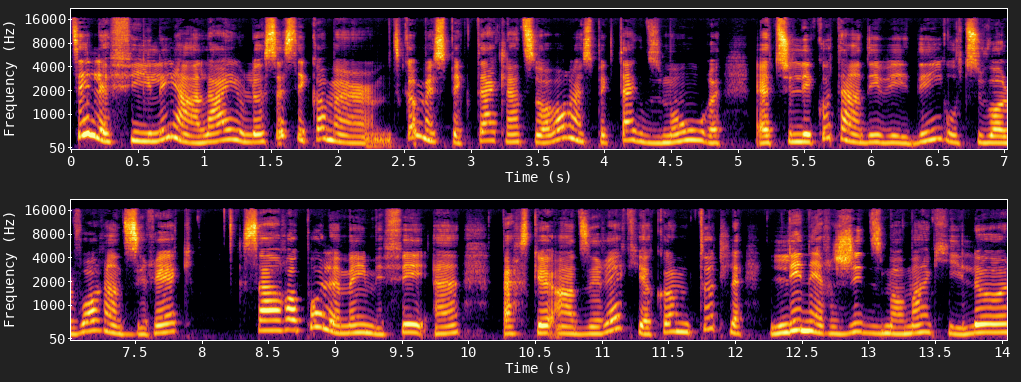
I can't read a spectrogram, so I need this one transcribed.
sais, le filer en live, là, ça, c'est comme un, comme un spectacle. Hein. Tu vas voir un spectacle d'humour, euh, tu l'écoutes en DVD ou tu vas le voir en direct ça n'aura pas le même effet, hein? Parce qu'en direct, il y a comme toute l'énergie du moment qui est là,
